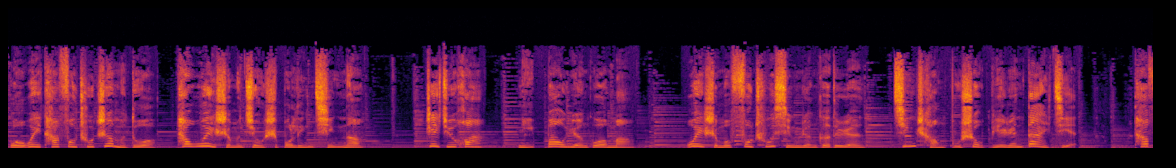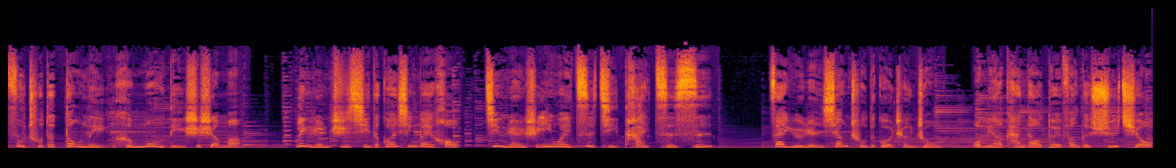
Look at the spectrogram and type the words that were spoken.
我为他付出这么多，他为什么就是不领情呢？这句话你抱怨过吗？为什么付出型人格的人经常不受别人待见？他付出的动力和目的是什么？令人窒息的关心背后，竟然是因为自己太自私。在与人相处的过程中，我们要看到对方的需求，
